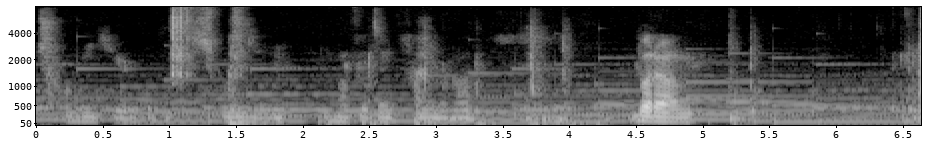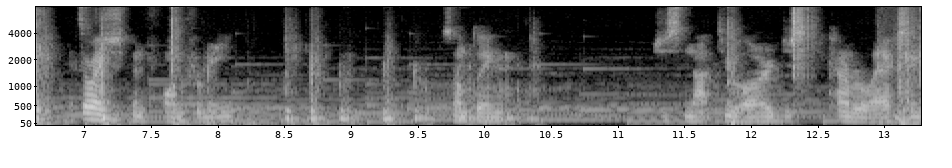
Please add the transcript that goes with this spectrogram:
tray here put the screws in. I don't know if it's in frame or not. But um it's always just been fun for me. Something just not too hard, just kind of relaxing.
